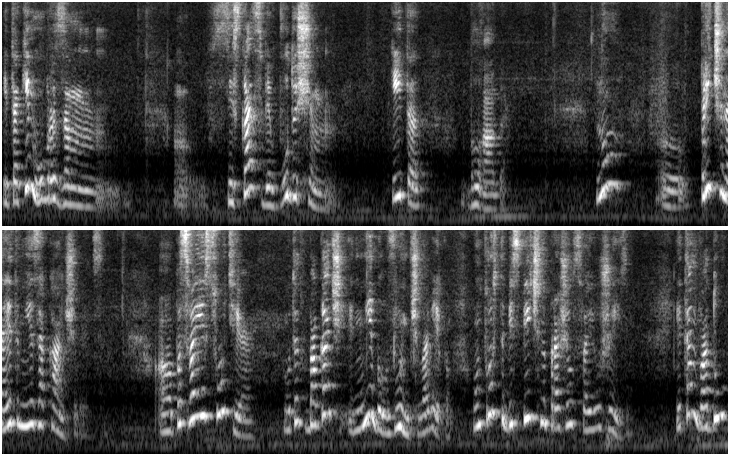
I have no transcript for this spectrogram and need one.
И таким образом э, снискать себе в будущем какие-то блага. Ну, Э, притча на этом не заканчивается. А, по своей сути, вот этот богач не был злым человеком, он просто беспечно прожил свою жизнь. И там в аду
